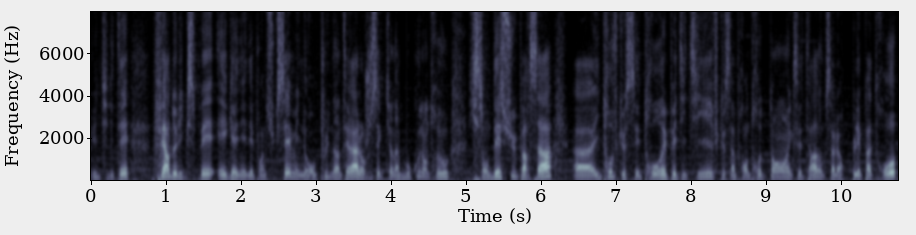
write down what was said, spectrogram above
utilité. Faire de l'XP et gagner des points de succès, mais ils n'auront plus d'intérêt. Alors je sais qu'il y en a beaucoup d'entre vous qui sont déçus par ça. ils trouvent que c'est trop répétitif, que ça prend trop de temps, etc. Donc ça leur plaît pas trop.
